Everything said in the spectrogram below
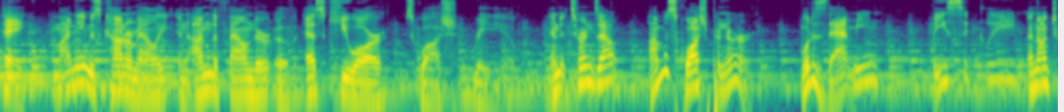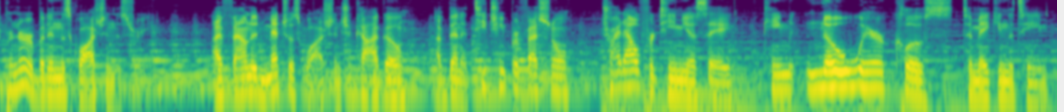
Hey, my name is Connor Malley, and I'm the founder of SQR Squash Radio. And it turns out I'm a squashpreneur. What does that mean? Basically, an entrepreneur, but in the squash industry. I've founded Metro Squash in Chicago. I've been a teaching professional, tried out for Team USA, came nowhere close to making the team.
